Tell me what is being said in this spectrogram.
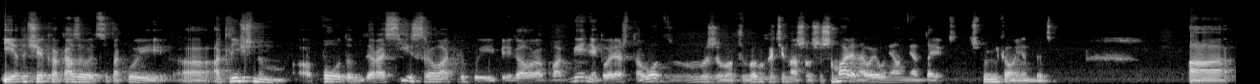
И этот человек оказывается такой э, отличным поводом для России срывать любые переговоры об обмене, говоря, что вот вы же вот вы хотите нашего Шишимарина, а вы его нам не отдаете. Что никого не отдадите. А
